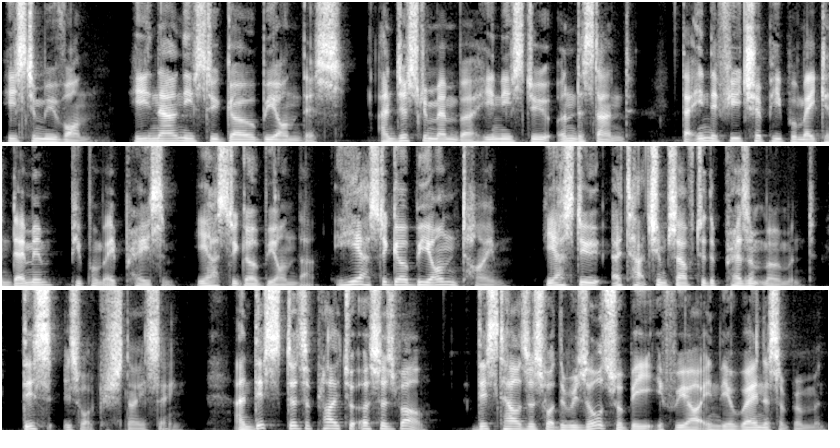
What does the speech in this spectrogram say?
He's to move on. He now needs to go beyond this. And just remember, he needs to understand that in the future, people may condemn him, people may praise him. He has to go beyond that. He has to go beyond time. He has to attach himself to the present moment. This is what Krishna is saying. And this does apply to us as well. This tells us what the results will be if we are in the awareness of Brahman.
